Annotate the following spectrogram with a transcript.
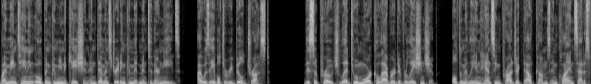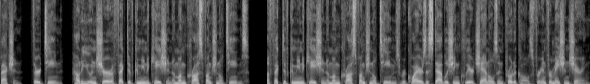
By maintaining open communication and demonstrating commitment to their needs, I was able to rebuild trust. This approach led to a more collaborative relationship, ultimately enhancing project outcomes and client satisfaction. 13. How do you ensure effective communication among cross functional teams? Effective communication among cross functional teams requires establishing clear channels and protocols for information sharing.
